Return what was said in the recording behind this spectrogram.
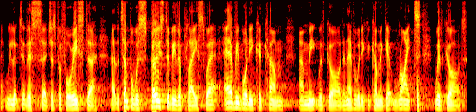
Uh, we looked at this uh, just before Easter. Uh, the temple was supposed to be the place where everybody could come and meet with God and everybody could come and get right with God.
